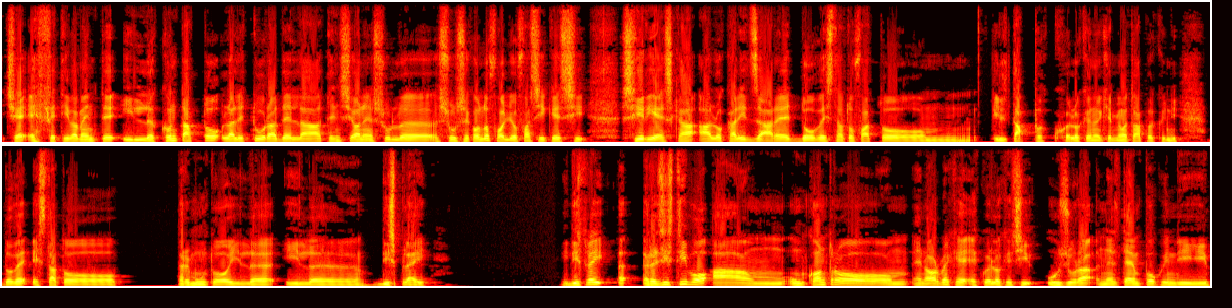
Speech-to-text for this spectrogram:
c'è effettivamente il contatto, la lettura della tensione sul, sul secondo foglio fa sì che si, si, riesca a localizzare dove è stato fatto um, il tap, quello che noi chiamiamo tap, quindi dove è stato premuto il, il display. Il display eh, resistivo ha un, un contro enorme che è quello che ci usura nel tempo, quindi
